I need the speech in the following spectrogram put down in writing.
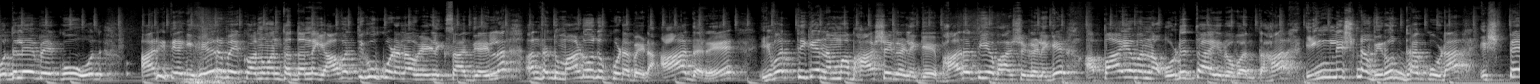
ಓದಲೇಬೇಕು, ಓದ್, ಆ ರೀತಿಯಾಗಿ ಹೇರಬೇಕು ಅನ್ನುವಂಥದ್ದನ್ನು ಯಾವತ್ತಿಗೂ ಕೂಡ ನಾವು ಹೇಳಲಿಕ್ಕೆ ಸಾಧ್ಯ ಇಲ್ಲ. ಅಂಥದ್ದು ಮಾಡುವುದು ಕೂಡ ಬೇಡ. ಆದರೆ ಇವತ್ತಿಗೆ ನಮ್ಮ ಭಾಷೆಗಳಿಗೆ, ಭಾರತೀಯ ಭಾಷೆಗಳಿಗೆ ಅಪಾಯವನ್ನು ಒಡುತ್ತಾ ಇರುವಂತಹ ಇಂಗ್ಲಿಷ್ನ ವಿರುದ್ಧ ಕೂಡ ಇಷ್ಟೇ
